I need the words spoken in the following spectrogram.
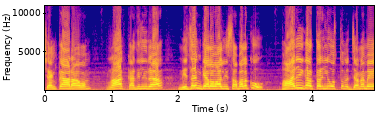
శంకారావం రా కదిలిరా నిజం గెలవాలి సభలకు భారీగా తరలి వస్తున్న జనమే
